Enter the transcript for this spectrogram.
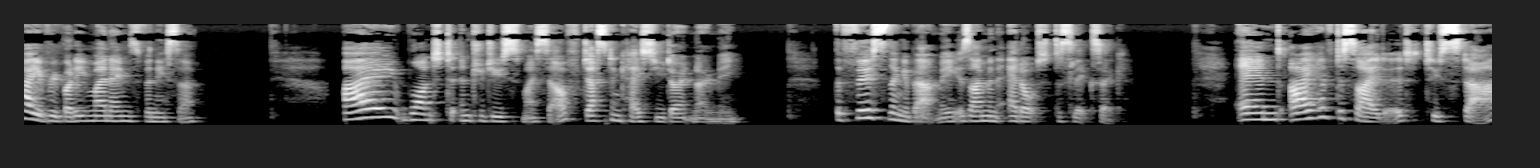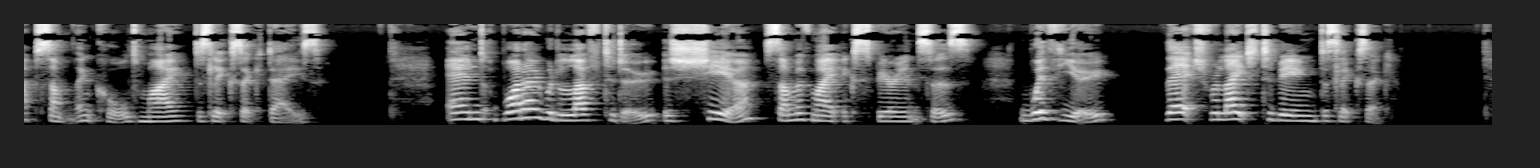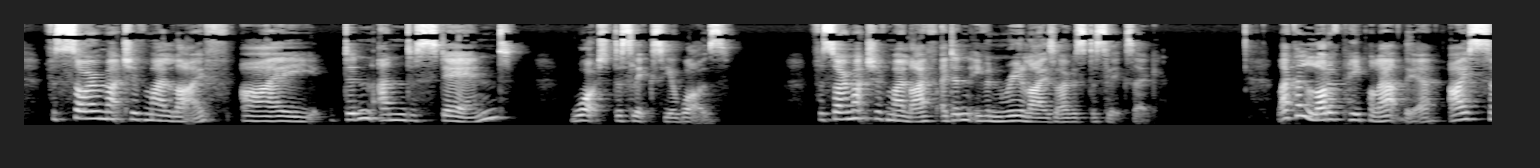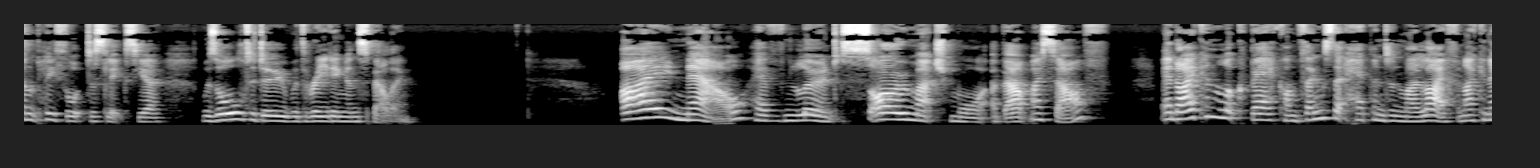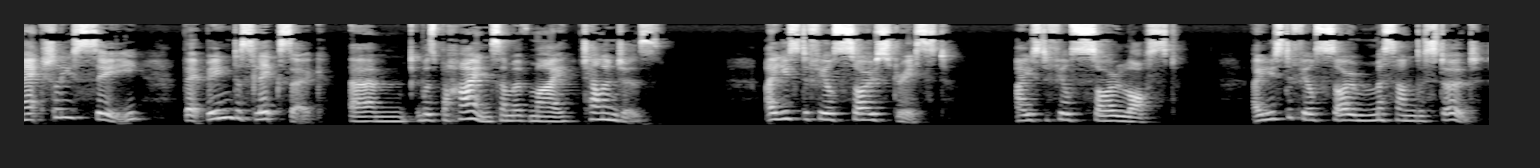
Hi everybody, my name's Vanessa. I want to introduce myself just in case you don't know me. The first thing about me is I'm an adult dyslexic and I have decided to start something called My Dyslexic Days. And what I would love to do is share some of my experiences with you that relate to being dyslexic. For so much of my life, I didn't understand what dyslexia was. For so much of my life, I didn't even realize I was dyslexic. Like a lot of people out there, I simply thought dyslexia was all to do with reading and spelling. I now have learned so much more about myself and I can look back on things that happened in my life and I can actually see that being dyslexic um, was behind some of my challenges. I used to feel so stressed. I used to feel so lost. I used to feel so misunderstood.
